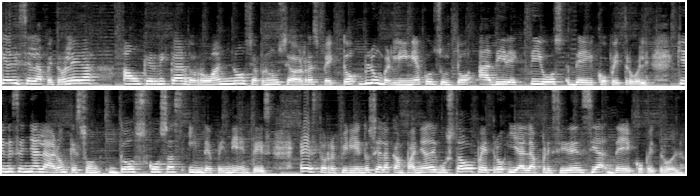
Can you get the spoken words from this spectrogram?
¿Qué dice la petrolera? Aunque Ricardo Roa no se ha pronunciado al respecto, Bloomberg Línea consultó a directivos de Ecopetrol, quienes señalaron que son dos cosas independientes, esto refiriéndose a la campaña de Gustavo Petro y a la presidencia de Ecopetrol,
